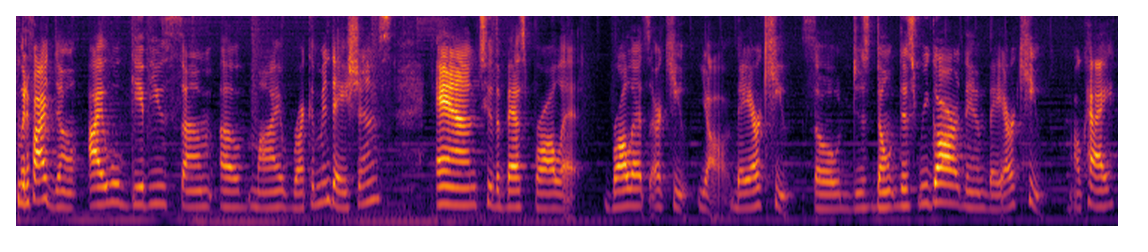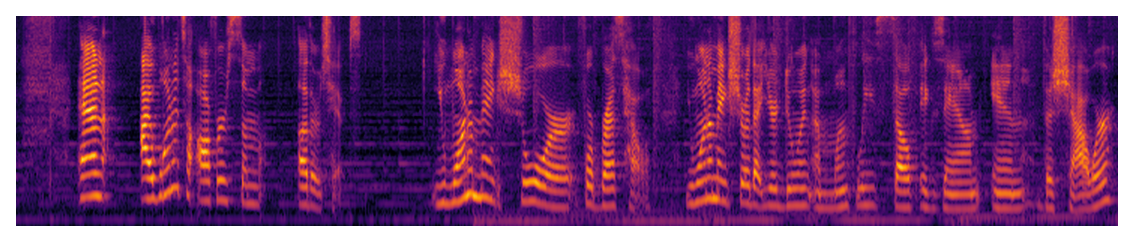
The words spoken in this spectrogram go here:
But if I don't, I will give you some of my recommendations and to the best bralette. Bralettes are cute, y'all. They are cute. So just don't disregard them. They are cute, okay? And I wanted to offer some other tips. You want to make sure for breast health, you want to make sure that you're doing a monthly self exam in the shower.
